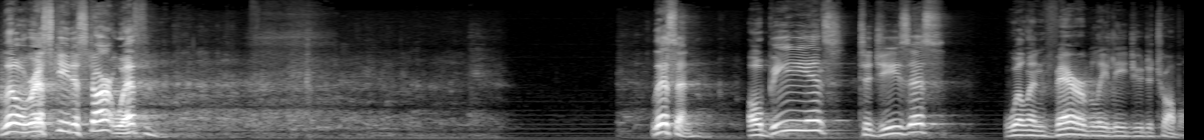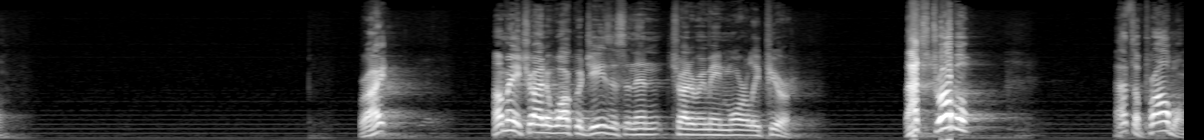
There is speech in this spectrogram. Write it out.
little risky to start with. Listen, obedience to Jesus will invariably lead you to trouble. Right? How many try to walk with Jesus and then try to remain morally pure? That's trouble. That's a problem.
